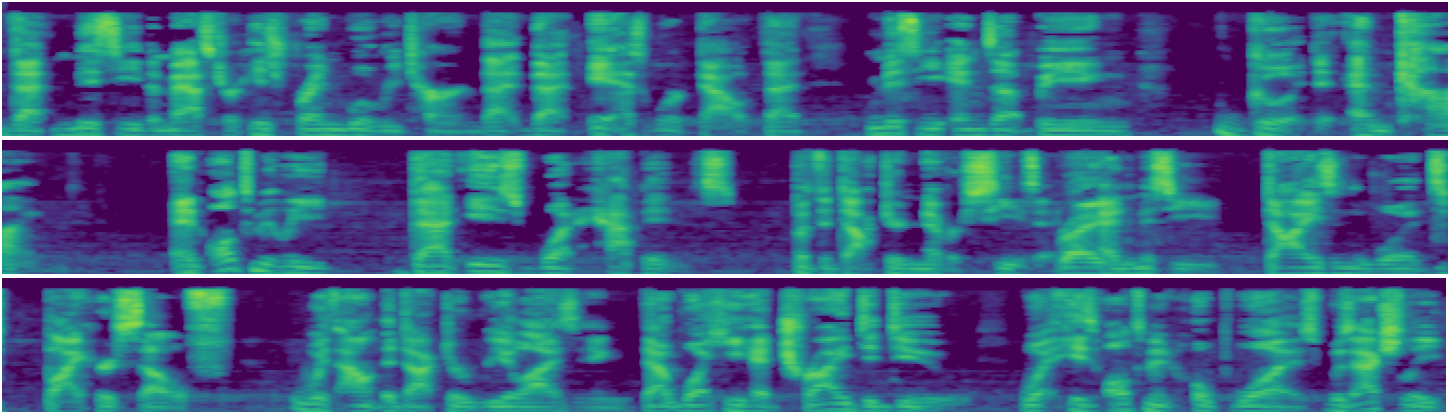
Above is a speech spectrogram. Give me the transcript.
that Missy, the master, his friend, will return. That that it has worked out. That Missy ends up being good and kind, and ultimately that is what happens but the doctor never sees it. Right. And Missy dies in the woods by herself without the doctor realizing that what he had tried to do, what his ultimate hope was, was actually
